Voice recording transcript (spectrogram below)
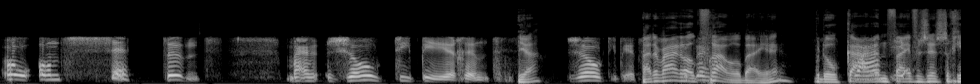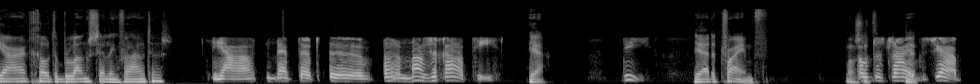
oh, ontzettend. Maar zo typerend. Ja? Zo typerend. Maar er waren ook ben- vrouwen bij, hè? Ik bedoel, Karen, ja. 65 jaar, grote belangstelling voor auto's. Ja, met dat eh, Maserati. Ja. Die. Ja, de Triumph. Was oh, het. de Triumphs, ja.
